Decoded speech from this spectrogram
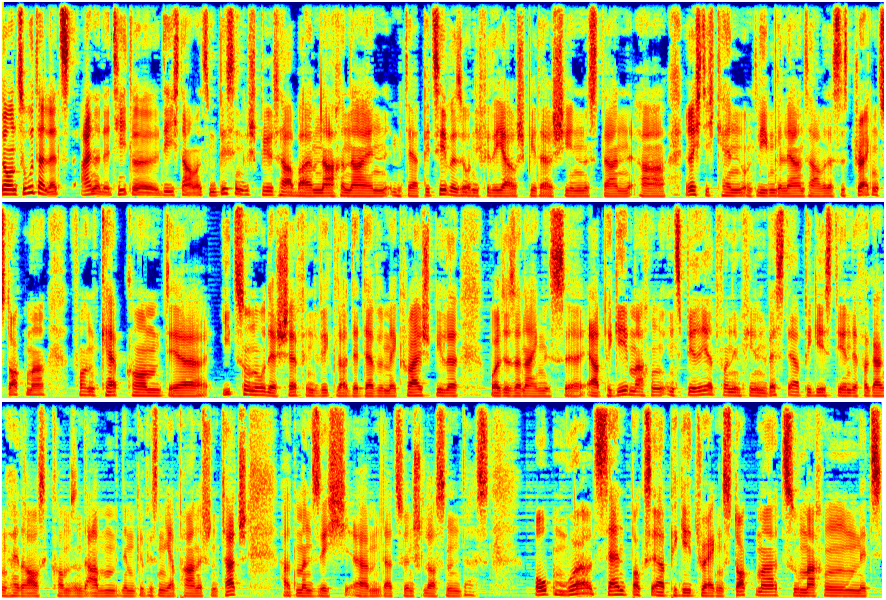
So, und zu guter Letzt einer der Titel, die ich damals ein bisschen gespielt habe, im Nachhinein mit der PC-Version, die viele Jahre später erschienen ist, dann äh, richtig kennen und lieben gelernt habe. Das ist Dragon's Dogma von Capcom. Der Itsuno, der Chefentwickler der Devil May Cry Spiele, wollte sein eigenes äh, RPG machen, inspiriert von den vielen West-RPGs, die in der Vergangenheit rausgekommen sind, aber mit einem gewissen japanischen Touch, hat man sich ähm, dazu entschlossen, das Open World Sandbox RPG Dragon's Dogma zu machen mit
